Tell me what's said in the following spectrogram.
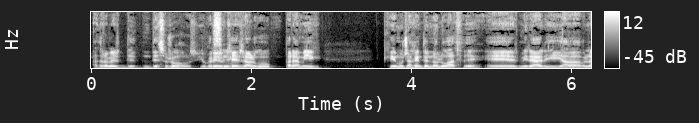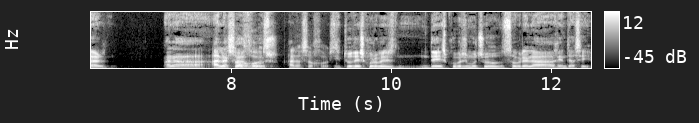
a través de, de esos ojos. Yo creo Sí. que es algo para mí que mucha gente no lo hace, es mirar y hablar a, la- A los ojos, a los ojos. Y tú descubres, descubres mucho sobre la gente así.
